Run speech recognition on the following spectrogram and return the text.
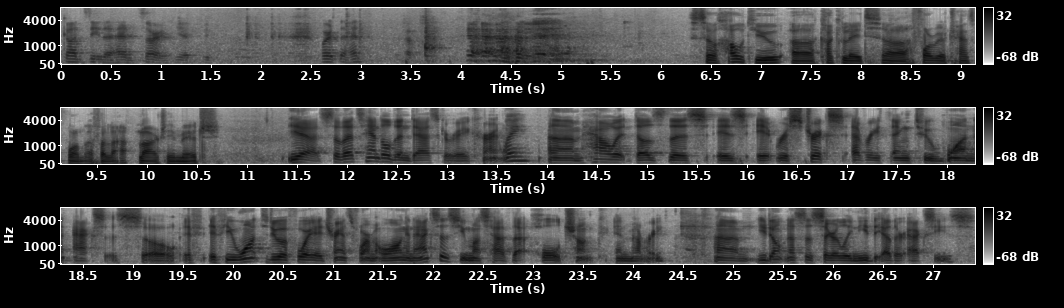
can't see the hand. Sorry. Yeah. Where's the hand? So how do you uh, calculate uh, Fourier transform of a la large image? yeah, so that's handled in Dask Array currently. Um, how it does this is it restricts everything to one axis. So if, if you want to do a Fourier transform along an axis, you must have that whole chunk in memory. Um, you don't necessarily need the other axes,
